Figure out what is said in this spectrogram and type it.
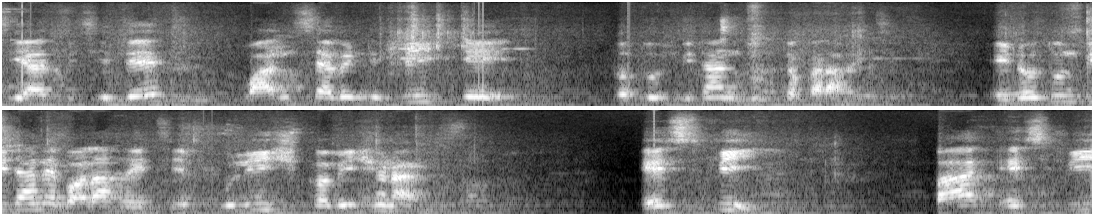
সিআরপিসিতে ওয়ান সেভেন্টি থ্রি এ নতুন বিধান যুক্ত করা হয়েছে। এই নতুন বিধানে বলা হয়েছে, পুলিশ কমিশনার, এসপি বা এসপি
